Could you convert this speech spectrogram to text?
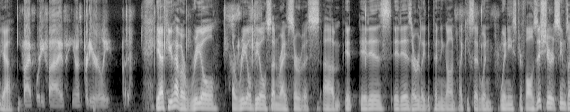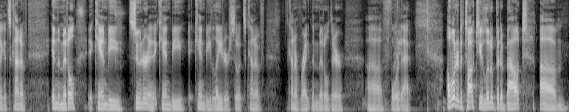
Yeah. five forty-five. You know, it's pretty early, but Yeah, if you have a real a real deal sunrise service, um, it it is it is early depending on like you said when when Easter falls. This year it seems like it's kind of in the middle. It can be sooner and it can be it can be later. So it's kind of kind of right in the middle there uh, for Right. that. I wanted to talk to you a little bit about. Um,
